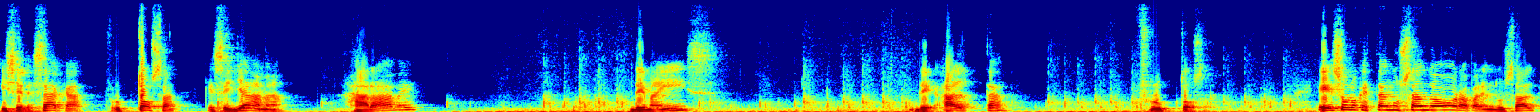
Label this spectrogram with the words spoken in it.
y se le saca fructosa que se llama jarabe de maíz de alta fructosa. Eso es lo que están usando ahora para endulzar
